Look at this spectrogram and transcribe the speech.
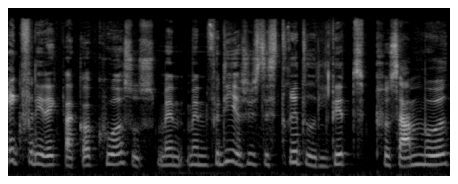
Ikke fordi det ikke var et godt kursus, men, men fordi jeg synes, det strittede lidt på samme måde,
